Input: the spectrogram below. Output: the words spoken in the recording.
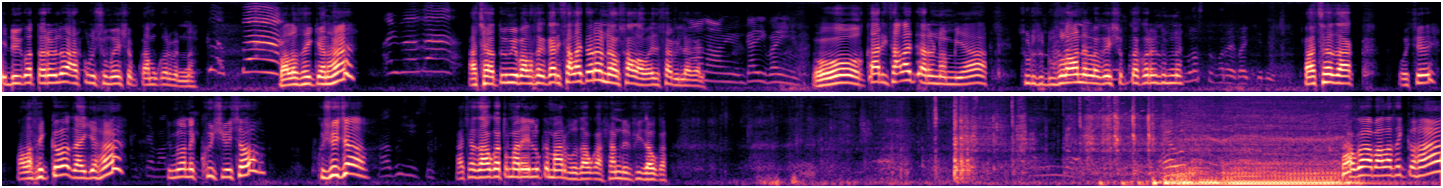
এই দুই কথা রইল আর কোনো সময় এসব কাম করবেন না। ভালো থাকেন হ্যাঁ? আচ্ছা তুমি ভালো থাকে। গাড়ি চালাইতে পারো না? চালাও চাবি না লাগাই। না আমি গাড়ি পারি না। ও গাড়ি চালাইতে পারো না মিয়া। ছুটু ছুটু ফোলাবানের লগে এসব তা করেন তুমি। আচ্ছা যাক হয়েছে আল্লাহ ঠিক যাই গে হ্যাঁ? আচ্ছা তুমি অনেক খুশি হয়েছ খুশি হয়েছ হ্যাঁ, আচ্ছা যাও গা তোমার এই লোকে মারবো যাও গা সামনের ফি যাও ভালো থাকো হ্যাঁ?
